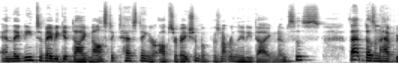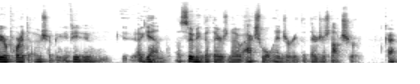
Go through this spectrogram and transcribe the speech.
and they need to maybe get diagnostic testing or observation, but there's not really any diagnosis. That doesn't have to be reported to OSHA. If you again, assuming that there's no actual injury, that they're just not sure. Okay.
